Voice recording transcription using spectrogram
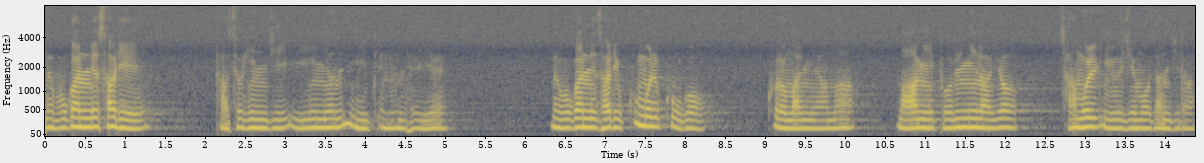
느부갓네살이 다스린 지 2년이 되는 해에 느부갓네살이 꿈을 꾸고 그로 말미암아 마음이 번민하여 잠을 이루지 못한지라.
